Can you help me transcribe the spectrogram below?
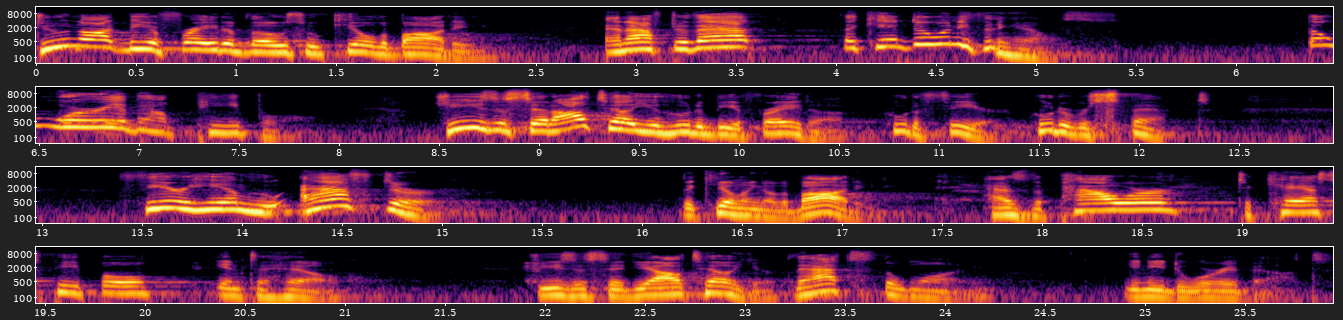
do not be afraid of those who kill the body. And after that, they can't do anything else. Don't worry about people. Jesus said, I'll tell you who to be afraid of, who to fear, who to respect. Fear him who, after the killing of the body, has the power to cast people into hell. Jesus said, Yeah, I'll tell you. That's the one you need to worry about.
